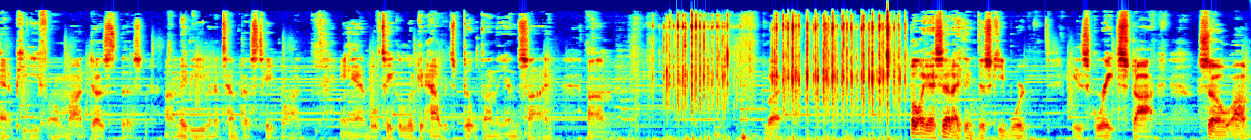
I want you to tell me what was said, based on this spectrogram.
and a PE foam mod does to this. Uh, maybe even a Tempest tape mod. And we'll take a look at how it's built on the inside. Um, but, but like I said, I think this keyboard is great stock. So um,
